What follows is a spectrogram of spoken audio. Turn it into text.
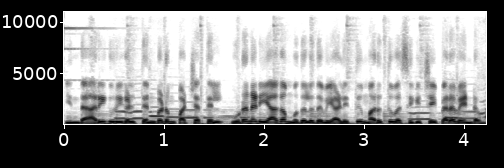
இந்த அறிகுறிகள் தென்படும் பட்சத்தில் உடனடியாக முதலுதவி அளித்து மருத்துவ சிகிச்சை பெற வேண்டும்.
